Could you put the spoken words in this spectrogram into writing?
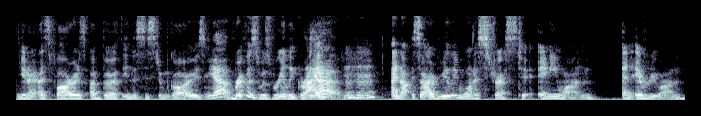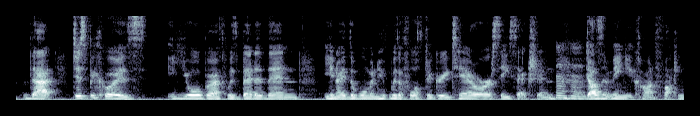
you know, as far as a birth in the system goes, Yeah. Rivers was really great. Yeah. Mm-hmm. And I- so I really want to stress to anyone and everyone that just because your birth was better than you know the woman who, with a fourth degree tear or a C-section Mm-hmm. doesn't mean you can't fucking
